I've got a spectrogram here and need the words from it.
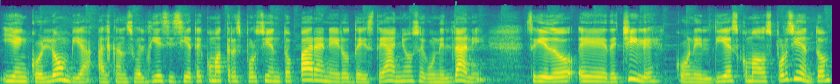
y en Colombia alcanzó el 17,3% para enero de este año, según el DANE, seguido eh, de Chile con el 10,2%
